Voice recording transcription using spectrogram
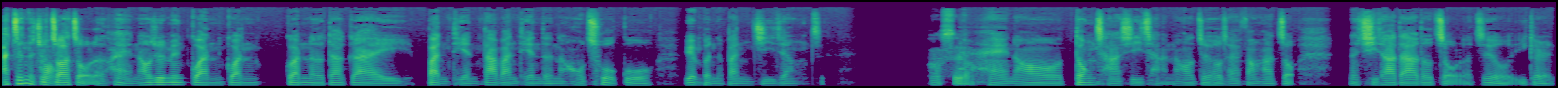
啊，真的就抓走了，嘿，然后就那边关关关了大概半天，大半天的，然后错过原本的班机这样子。哦，是哦，嘿，然后东查西查，然后最后才放他走。那其他大家都走了，只有一个人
